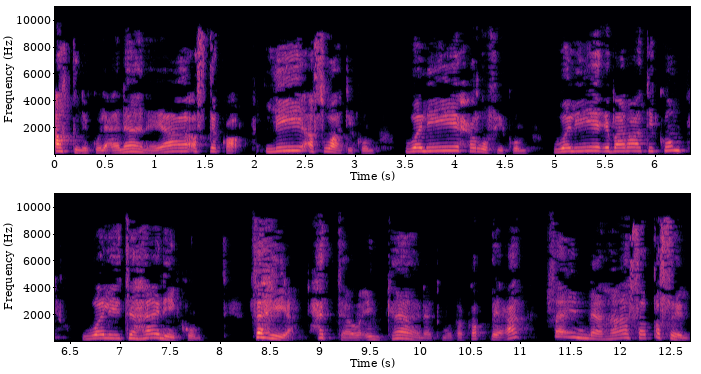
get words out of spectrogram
أطلقوا العنان يا أصدقاء لأصواتكم ولحروفكم ولعباراتكم ولتهانيكم. فهي حتى وإن كانت متقطعة فإنها ستصل.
